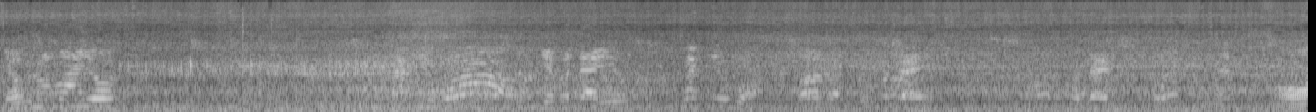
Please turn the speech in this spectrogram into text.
เดี๋ยวลงมาอยู่ทักอยู่บ่เก็บบันไดอยู่ทักอยู่บ่ว่าเราถึงบันไดบันไดโต๊ะนะอ๋อ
